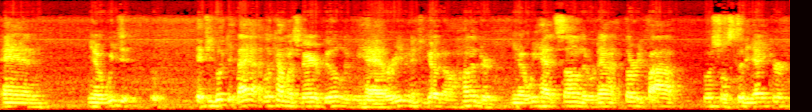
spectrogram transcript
And you know we, if you look at that, look how much variability we had. Or even if you go to 100, you know we had some that were down at 35 bushels to the acre,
